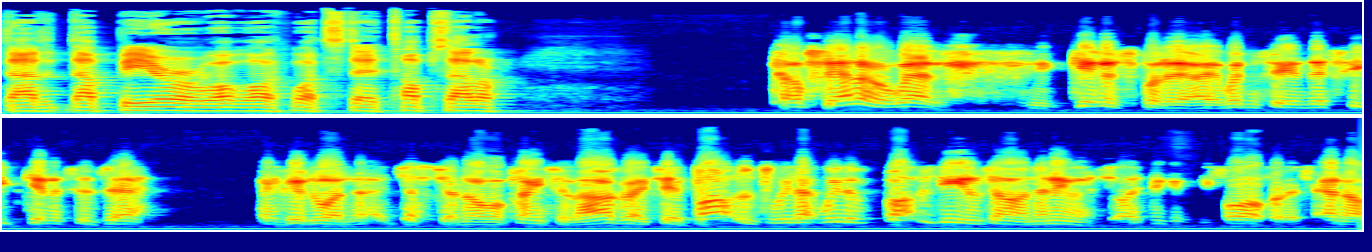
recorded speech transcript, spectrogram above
that that beer or what what what's the top seller? Top seller, well, Guinness, but uh, I wouldn't say in this heat Guinness is a, a good one. Uh, Just your normal pints of lager, I'd say. Bottles, we'll have, we'll have bottle deals on anyway, so I think it'd be four for a tenner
